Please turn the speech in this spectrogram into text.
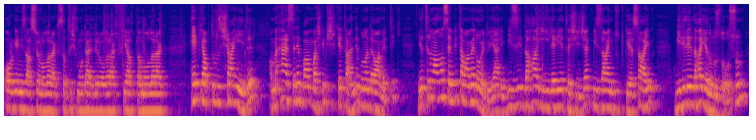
Organizasyon olarak, satış modelleri olarak, fiyatlama olarak hep yaptığımız iş aynıydı. Ama her sene bambaşka bir şirket halinde buna devam ettik. Yatırım alma sebebi tamamen oydu. Yani bizi daha iyi ileriye taşıyacak, biz de aynı tutkuya sahip birileri daha yanımızda olsun.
